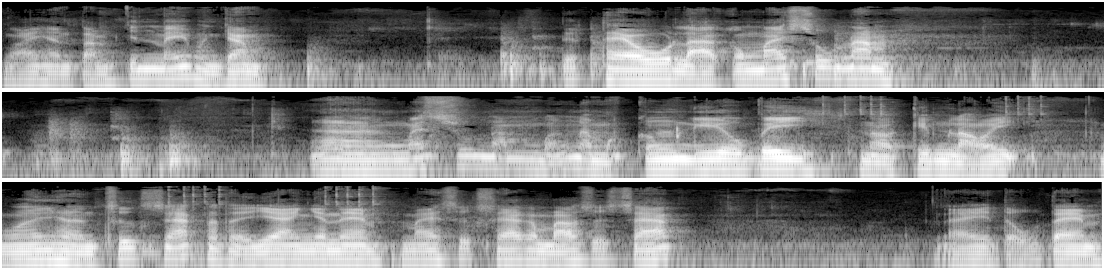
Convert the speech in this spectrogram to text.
ngoại hình tầm chín mấy phần trăm. Tiếp theo là con máy số 5 à, máy số 5 vẫn là một con Giobi nồi kim loại. Ngoại hình xuất sắc có thời gian nha anh em. Máy xuất sắc em báo xuất sắc. Đây tủ tem.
